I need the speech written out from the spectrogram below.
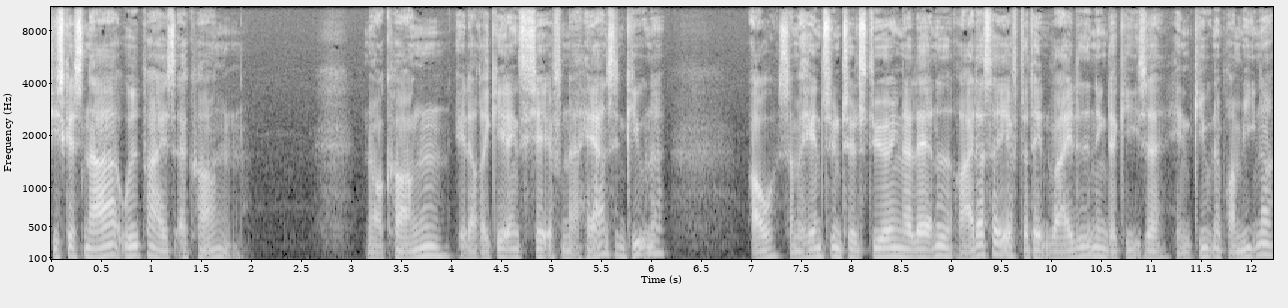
De skal snarere udpeges af kongen. Når kongen eller regeringschefen er herrens indgivende, og som med hensyn til styringen af landet retter sig efter den vejledning, der gives af hengivne braminer,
